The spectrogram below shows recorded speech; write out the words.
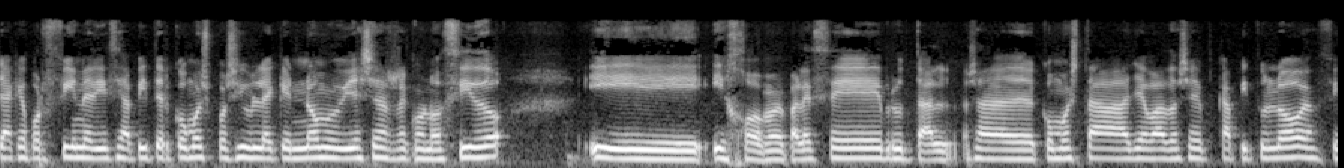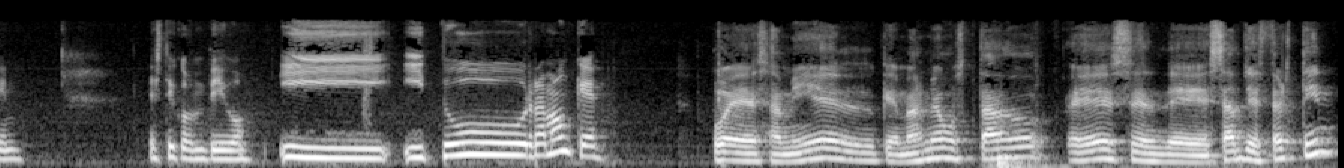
ya que por fin le dice a Peter cómo es posible que no me hubieses reconocido y, y, jo, me parece brutal. O sea, cómo está llevado ese capítulo, en fin, estoy contigo. ¿Y, y tú, Ramón, qué? Pues a mí el que más me ha gustado es el de Subject 13,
